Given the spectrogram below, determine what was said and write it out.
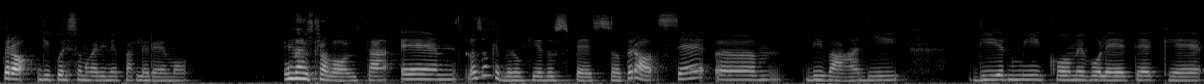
Però di questo magari ne parleremo un'altra volta. E, ehm, lo so che ve lo chiedo spesso, però se um, vi va di dirmi come volete che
